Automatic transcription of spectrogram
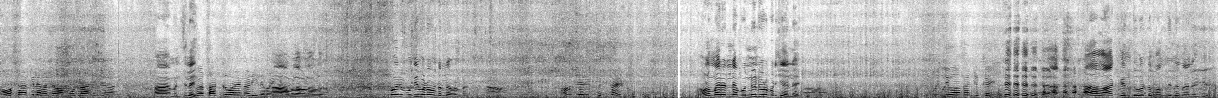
റോഷാക്കിലെ മറ്റേ മമ്മൂട്ടിയുടെ ആ മനസ്സിലായി. പറയുന്ന അടിയില്ല ആ ഒരു പുതിയ പടം ഉണ്ടല്ലോ അവളുടെ. അവളന്മാരെല്ലാം പൊന്നൂന്റെ കൂടെ പഠിച്ചതല്ലേ? ആ. വാക്ക് എന്തുകൊണ്ട് വന്നില്ലെന്ന് ആലോചിക്കുക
